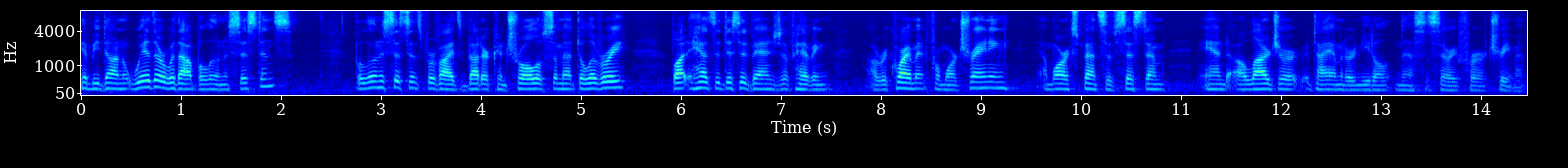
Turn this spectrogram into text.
can be done with or without balloon assistance. Balloon assistance provides better control of cement delivery, but has the disadvantage of having a requirement for more training, a more expensive system, and a larger diameter needle necessary for treatment.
